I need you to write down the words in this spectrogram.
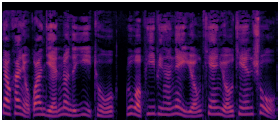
要看有关言论的意图。如果批评的内容添油添醋，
